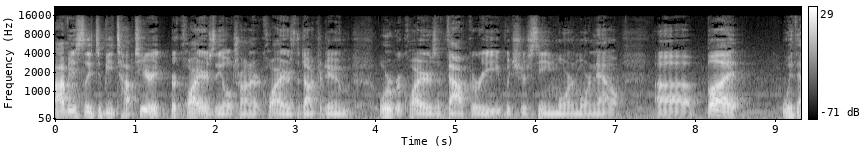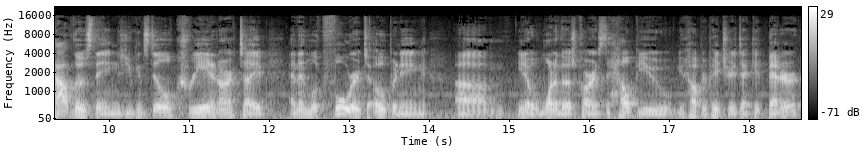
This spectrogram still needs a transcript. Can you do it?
obviously to be top tier, it requires the Ultron, it requires the Doctor Doom, or it requires a Valkyrie, which you're seeing more and more now. Uh, but without those things, you can still create an archetype and then look forward to opening, um, you know, one of those cards to help you you help your Patriot deck get better.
